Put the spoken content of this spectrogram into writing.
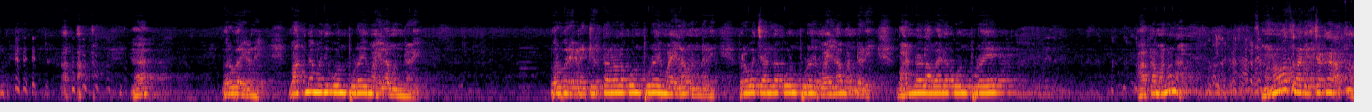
हा? बरोबर आहे का नाही? बातम्यामध्ये कोण पुढं आहे? महिला मंडळी. बरोबर आहे का नाही? कीर्तनाला कोण पुढं आहे? महिला मंडळी. प्रवचनाला कोण पुढं आहे? महिला मंडळी. भांडणं लावायला कोण पुढं आहे? आता म्हणा ना. म्हणावंच लागेल चकारात्मक.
